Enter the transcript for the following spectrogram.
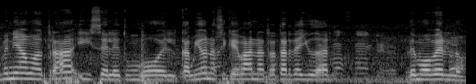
veníamos atrás y se le tumbó el camión, así que van a tratar de ayudar, de moverlo.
